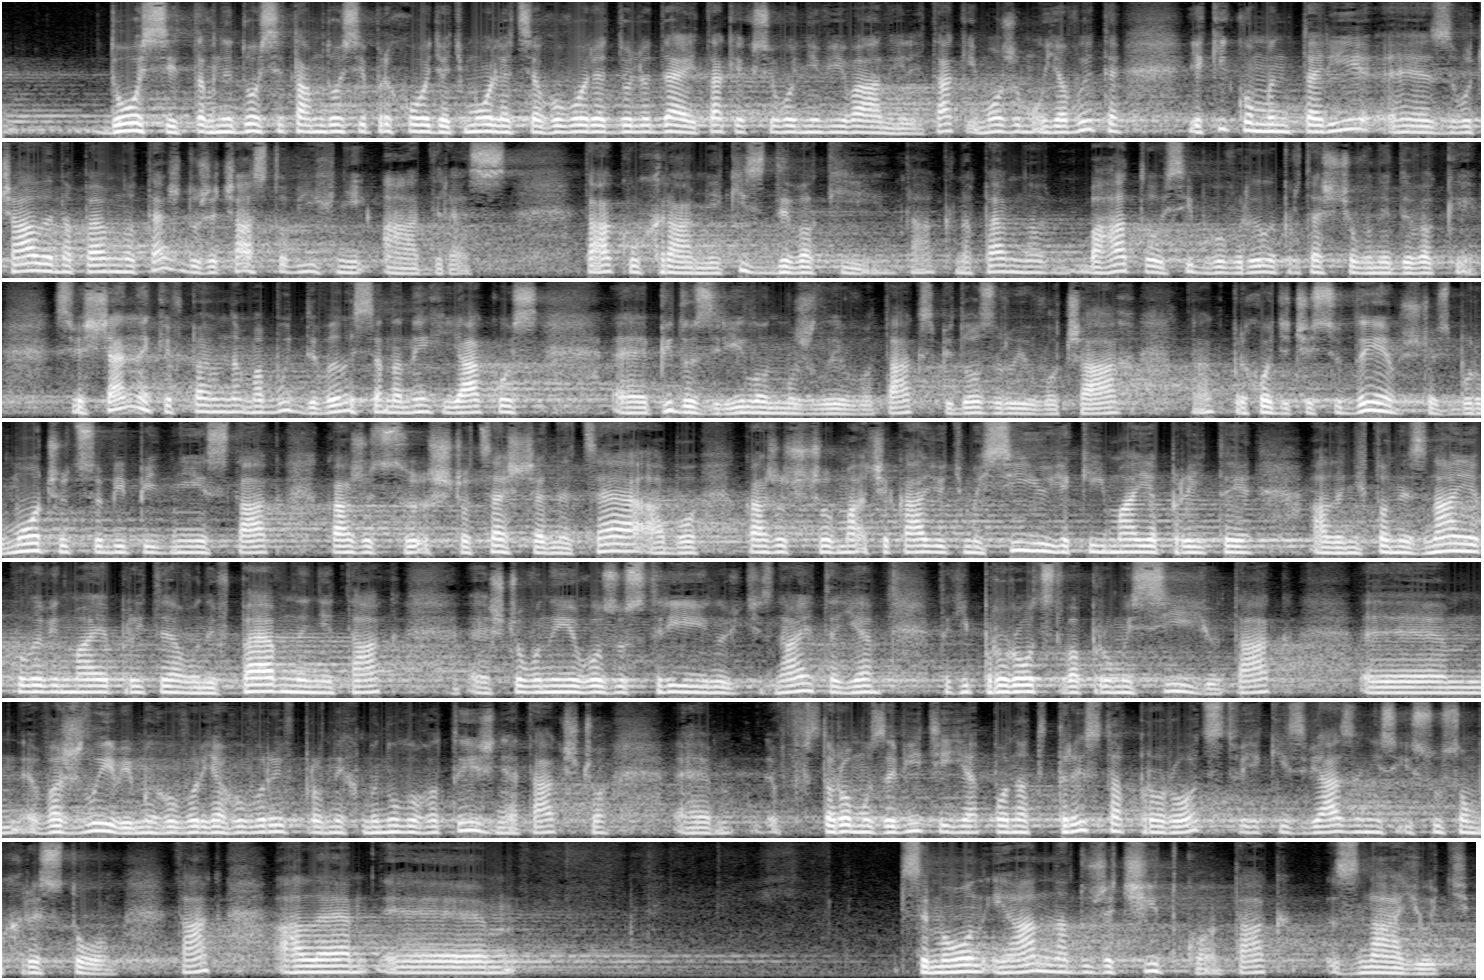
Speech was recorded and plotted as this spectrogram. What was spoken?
досі, вони досі там досі приходять, моляться, говорять до людей, так як сьогодні в Євангелії. Так? І можемо уявити, які коментарі е, звучали, напевно, теж дуже часто в їхній адрес. Так, у храмі, якісь диваки. Так, напевно, багато осіб говорили про те, що вони диваки. Священники, впевнено, мабуть, дивилися на них якось підозріло, можливо, так, з підозрою в очах. Так, приходячи сюди, щось бурмочуть собі під ніс, так, кажуть, що це ще не це, або кажуть, що чекають Месію, який має прийти, але ніхто не знає, коли він має прийти, а вони впевнені, так, е, що вони його зустрінуть. Знаєте, є такі пророцтва про Месію, так, важливі. Ми я говорив про них минулого тижня, так що ем, в Старому Завіті є понад 300 пророцтв, які зв'язані з Ісусом Христом. Так? Але ем, Симеон і Анна дуже чітко так, знають,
